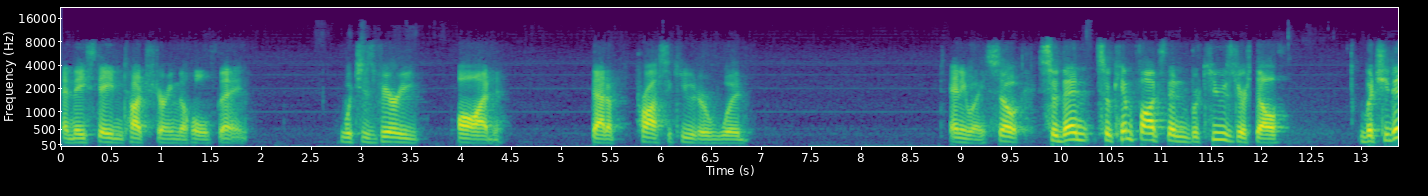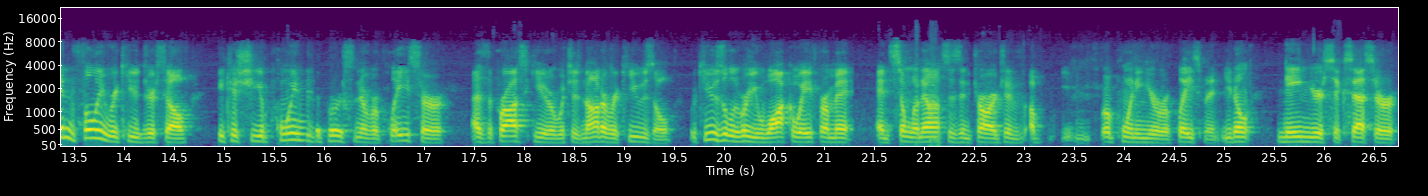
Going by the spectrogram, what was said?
and they stayed in touch during the whole thing, which is very odd that a prosecutor would. Anyway, so so then so Kim Foxx then recused herself, but she didn't fully recuse herself because she appointed the person to replace her as the prosecutor, which is not a recusal. Recusal is where you walk away from it and someone else is in charge of, appointing your replacement. You don't name your successor.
